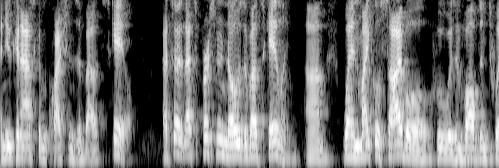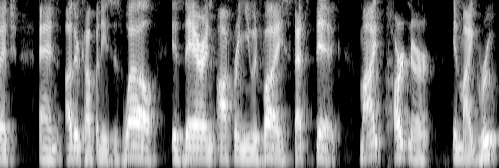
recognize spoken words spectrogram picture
and you can ask him questions about scale. That's a that's a person who knows about scaling. Um, when Michael Seibel, who was involved in Twitch and other companies as well, is there and offering you advice. That's big. My partner in my group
